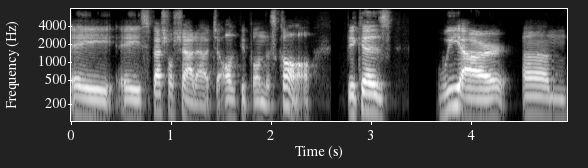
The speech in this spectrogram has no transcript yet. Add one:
a a special shout out to all the people on this call because we are um,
